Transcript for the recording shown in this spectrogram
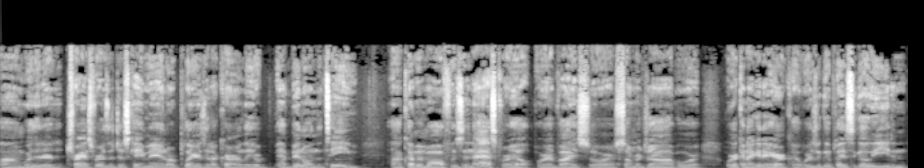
um, whether they're transfers that just came in or players that are currently or have been on the team, uh, come in my office and ask for help or advice or summer job or where can I get a haircut? Where's a good place to go eat? And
